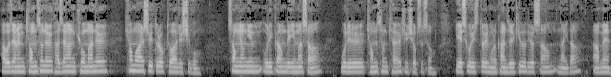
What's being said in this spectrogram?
아버지 하나님 겸손을 가장한 교만을 혐오할 수 있도록 도와주시고 성령님 우리 가운데 임하사 우리를 겸손케 하여 주시옵소서. 예수 그리스도 이름으로 간절히 기도드렸사옵나이다. 아멘.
